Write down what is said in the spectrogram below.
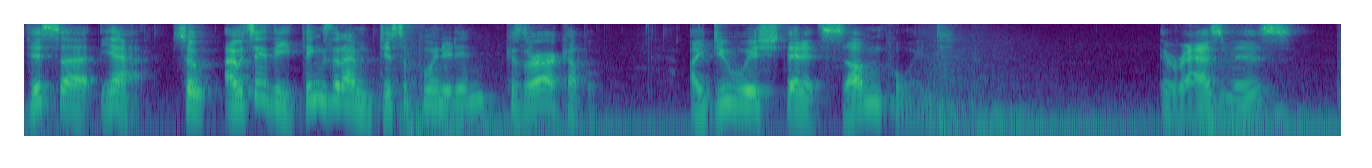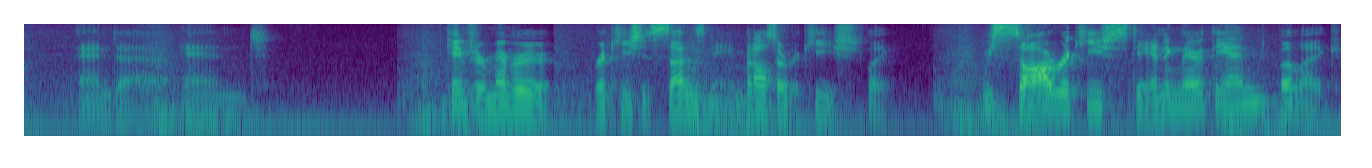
This, uh, yeah. So I would say the things that I'm disappointed in, because there are a couple. I do wish that at some point, Erasmus and uh, and came to remember Rakeesh's son's name, but also Rakeesh. Like we saw Rakeesh standing there at the end, but like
